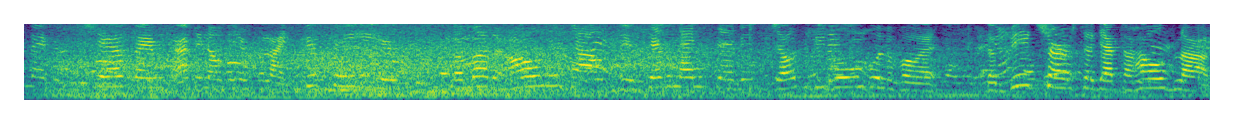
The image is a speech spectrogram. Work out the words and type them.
My name is Michelle Favors. I've been over here for like 15 years. My mother owned this house at 797 Joseph E. Boone Boulevard. The big church that got the whole block,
